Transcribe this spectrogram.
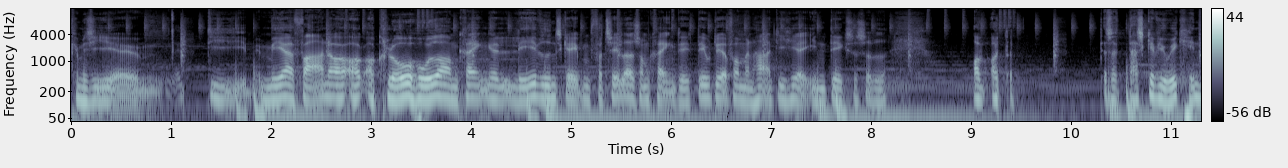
kan man sige, øh, de mere erfarne og, og, og kloge hoveder omkring øh, lægevidenskaben fortæller os omkring det. Det er jo derfor, man har de her indeks og så videre. Og, og altså, der skal vi jo ikke hen.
